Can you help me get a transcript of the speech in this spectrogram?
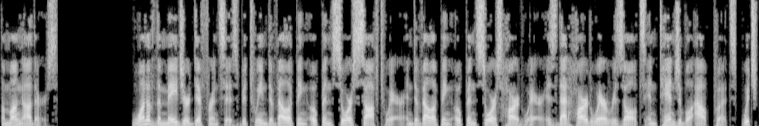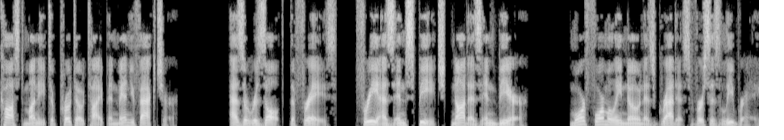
among others. One of the major differences between developing open-source software and developing open-source hardware is that hardware results in tangible outputs, which cost money to prototype and manufacture. As a result, the phrase, "'free as in speech, not as in beer' more formally known as gratis versus libre,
